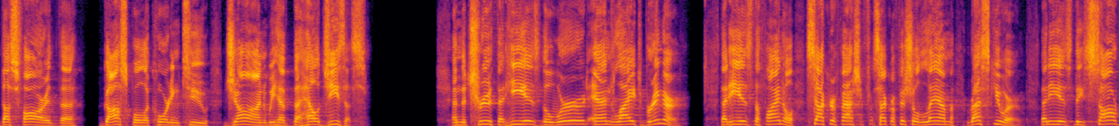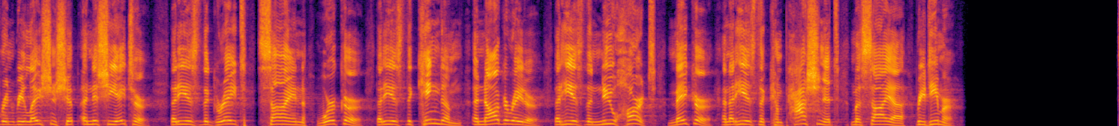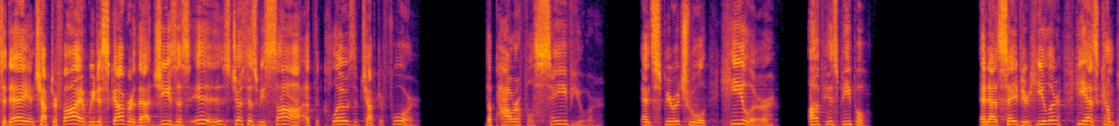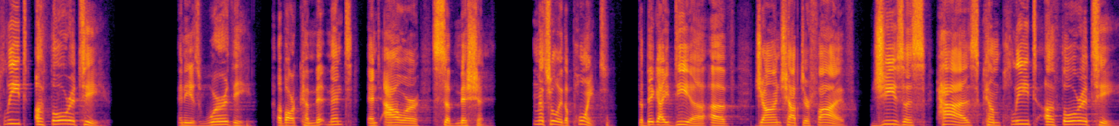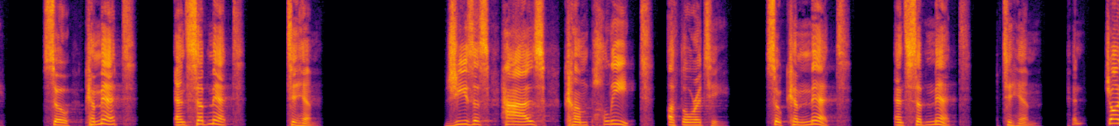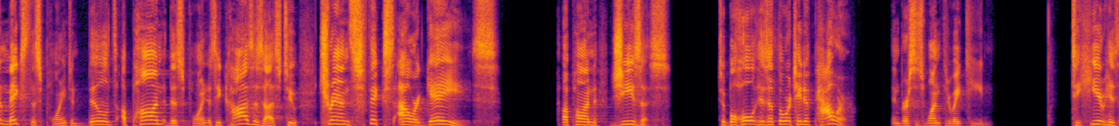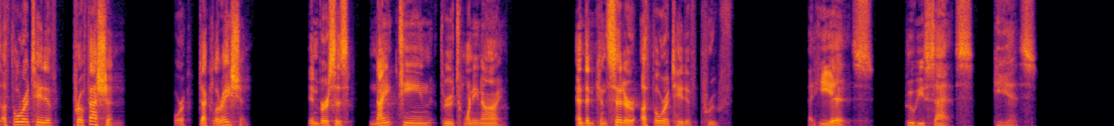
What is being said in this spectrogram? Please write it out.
thus far in the gospel according to John, we have beheld Jesus and the truth that he is the word and light bringer, that he is the final sacrificial lamb rescuer, that he is the sovereign relationship initiator, that he is the great sign worker, that he is the kingdom inaugurator, that he is the new heart maker, and that he is the compassionate Messiah redeemer. Today in chapter 5, we discover that Jesus is, just as we saw at the close of chapter 4, the powerful Savior and spiritual healer of his people. And as Savior healer, he has complete authority, and he is worthy of our commitment and our submission. And that's really the point, the big idea of John chapter 5. Jesus has complete authority. So commit and submit to him. Jesus has complete authority. So commit and submit to him. And John makes this point and builds upon this point as he causes us to transfix our gaze upon Jesus, to behold his authoritative power in verses 1 through 18, to hear his authoritative profession or declaration in verses 19 through 29, and then consider authoritative proof that he is who he says he is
